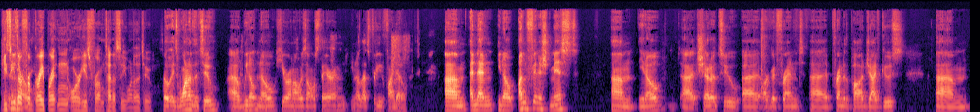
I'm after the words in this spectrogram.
He's either know. from Great Britain or he's from Tennessee, one of the two. So it's one of the two. Uh, we don't know here on Always Almost There, and you know that's for you to find out. Um, and then you know, unfinished Myst. Um, you know, uh, shout out to uh, our good friend, uh, friend of the pod, Jive Goose. Um,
